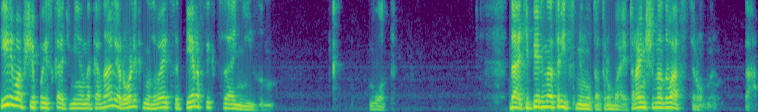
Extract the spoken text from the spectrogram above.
Или вообще поискать у меня на канале. Ролик называется «Перфекционизм». Вот. Да, теперь на 30 минут отрубает. Раньше на 20 ровно. Да.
